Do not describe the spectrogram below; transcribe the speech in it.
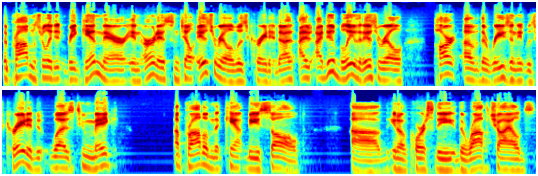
the problems really didn't begin there in earnest until Israel was created. I, I, I do believe that Israel, part of the reason it was created was to make a problem that can't be solved. Uh, you know, of course, the the Rothschilds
